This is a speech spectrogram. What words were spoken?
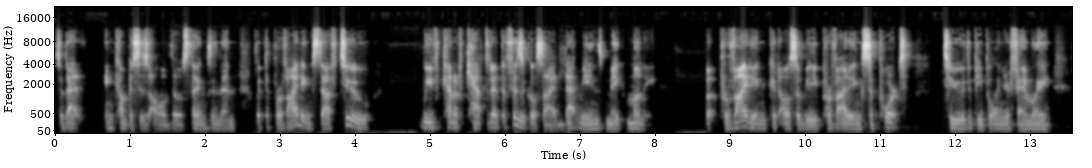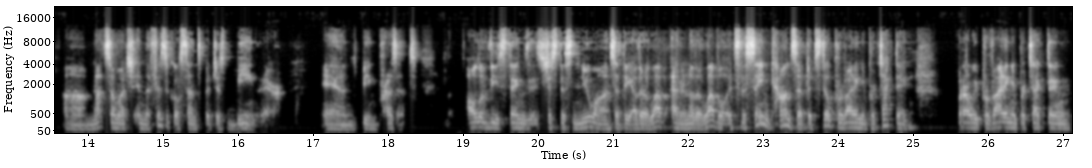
So that encompasses all of those things. And then with the providing stuff too we've kind of capped it at the physical side. That means make money but providing could also be providing support to the people in your family um, not so much in the physical sense but just being there and being present. All of these things it's just this nuance at the other level at another level. It's the same concept. It's still providing and protecting but are we providing and protecting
